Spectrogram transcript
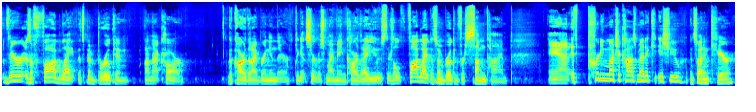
there is a fog light that's been broken on that car the car that I bring in there to get service, my main car that I use. There's a fog light that's been broken for some time. And it's pretty much a cosmetic issue, and so I didn't care.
